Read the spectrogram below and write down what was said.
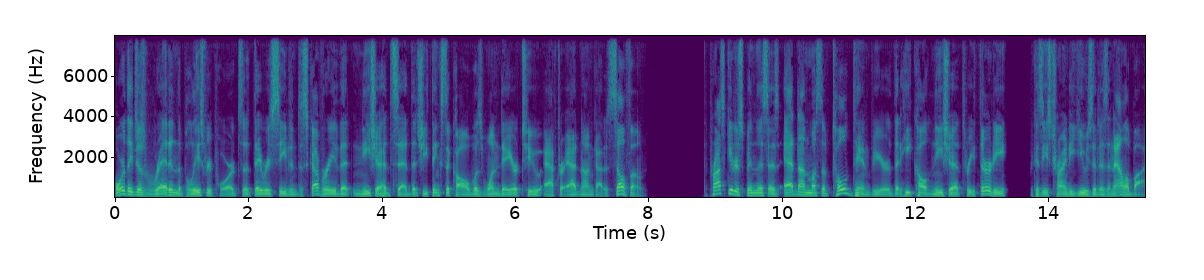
or they just read in the police reports that they received in discovery that Nisha had said that she thinks the call was one day or two after Adnan got his cell phone. Prosecutors spin this as Adnan must have told Tanvir that he called Nisha at 3:30 because he's trying to use it as an alibi,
